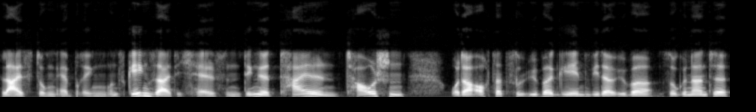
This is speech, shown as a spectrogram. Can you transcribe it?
Leistungen erbringen, uns gegenseitig helfen, Dinge teilen, tauschen oder auch dazu übergehen, wieder über sogenannte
